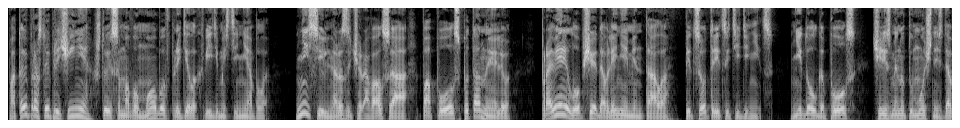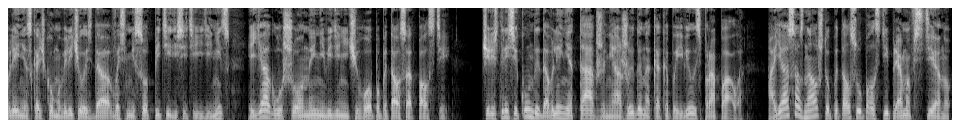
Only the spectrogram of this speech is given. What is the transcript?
По той простой причине, что и самого моба в пределах видимости не было. Не сильно разочаровался, а пополз по тоннелю. Проверил общее давление ментала. 530 единиц. Недолго полз, через минуту мощность давления скачком увеличилась до 850 единиц, и я, оглушенный, не видя ничего, попытался отползти. Через три секунды давление так же неожиданно, как и появилось, пропало. А я осознал, что пытался уползти прямо в стену,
